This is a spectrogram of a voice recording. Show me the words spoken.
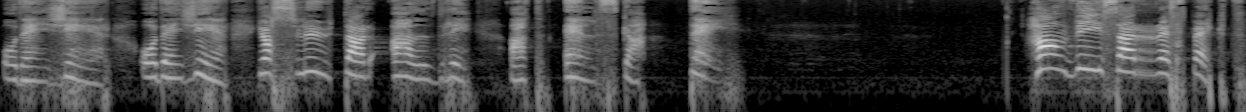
och den ger och den ger. Jag slutar aldrig att älska dig. Han visar respekt.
